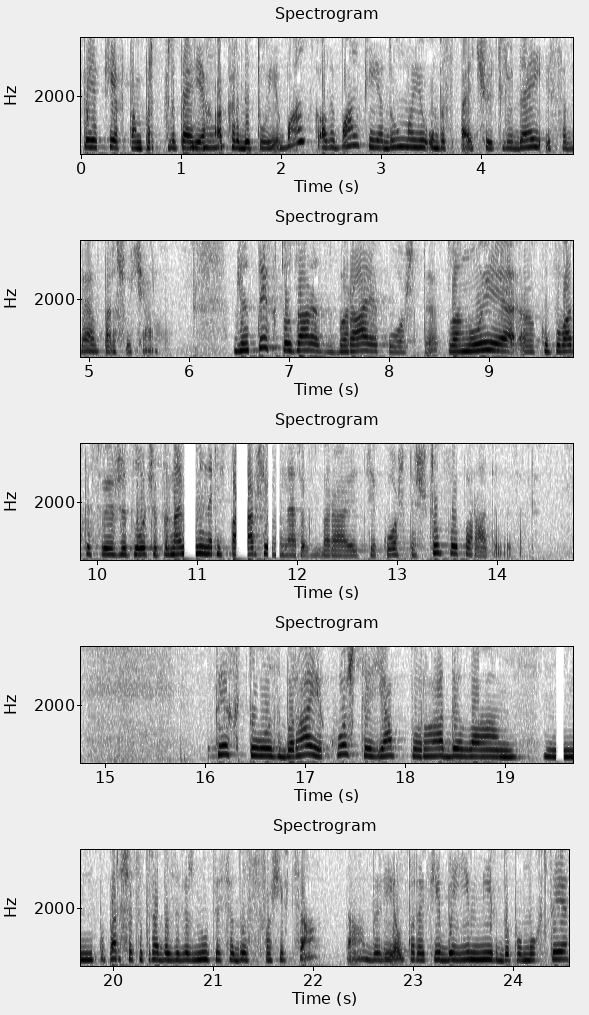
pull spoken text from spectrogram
по яких там критеріях акредитує банк, але банки, я думаю, убезпечують людей і себе в першу чергу. Для тих, хто зараз збирає кошти, планує е, купувати своє житло, чи принаймні на якийсь перший внесок збирають ці кошти, що б ви порадили зараз? Тих, хто збирає кошти, я б порадила, по-перше, це треба звернутися до фахівця, та, до ріелтора, який би їм міг допомогти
